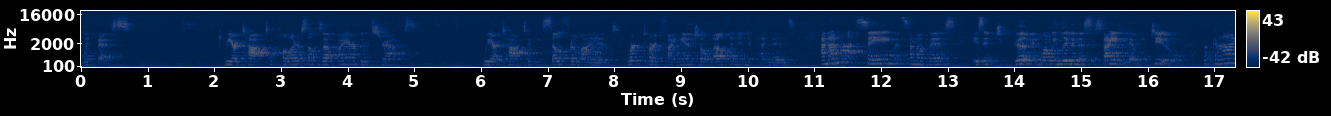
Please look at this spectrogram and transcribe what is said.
with this. We are taught to pull ourselves up by our bootstraps we are taught to be self reliant, work toward financial wealth and independence. And I'm not saying that some of this isn't good when we live in the society that we do, but God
